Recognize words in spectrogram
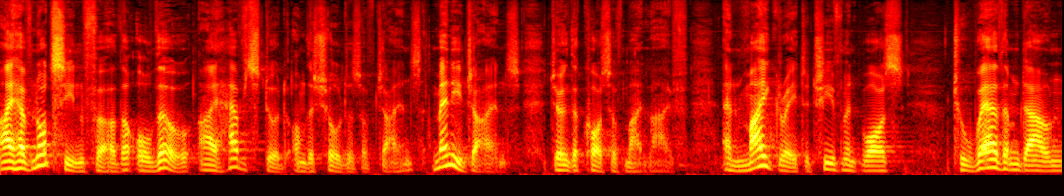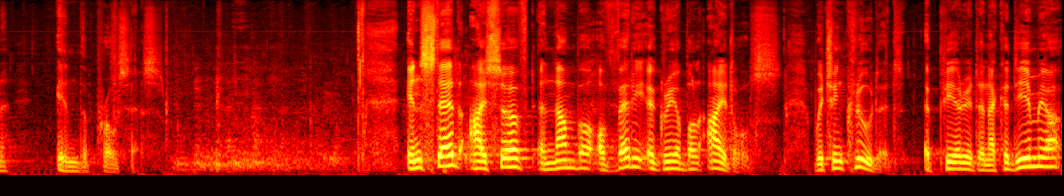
I have not seen further, although I have stood on the shoulders of giants, many giants, during the course of my life. And my great achievement was to wear them down in the process. Instead, I served a number of very agreeable idols, which included a period in academia,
